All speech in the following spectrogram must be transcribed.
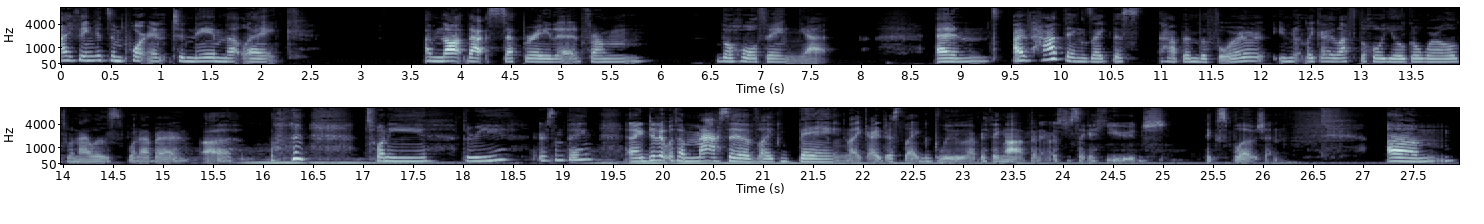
I think it's important to name that like I'm not that separated from the whole thing yet. And I've had things like this happen before. You know, like I left the whole yoga world when I was whatever, uh, 23 or something. And I did it with a massive like bang. Like I just like blew everything up and it was just like a huge explosion. Um,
